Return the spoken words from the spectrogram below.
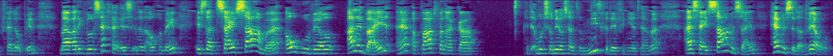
verder op in. Maar wat ik wil zeggen is in het algemeen, is dat zij samen, alhoewel allebei, hè, apart van elkaar, het emotioneel centrum niet gedefinieerd hebben, als zij samen zijn, hebben ze dat wel.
